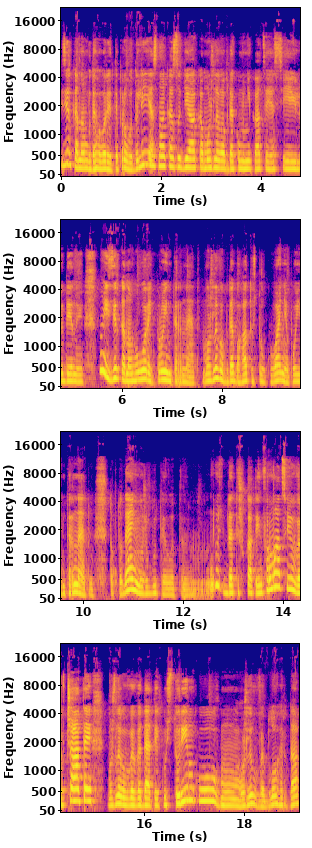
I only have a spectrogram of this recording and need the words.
Зірка нам буде говорити про водолія знака зодіака, можливо, буде комунікація з цією людиною. Ну і зірка нам говорить про інтернет. Можливо, буде багато спілкування по інтернету. Тобто день може бути, от ем, ну, будете шукати інформацію, вивчати, можливо, ви ведете якусь сторінку, можливо, ви блогер, да?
